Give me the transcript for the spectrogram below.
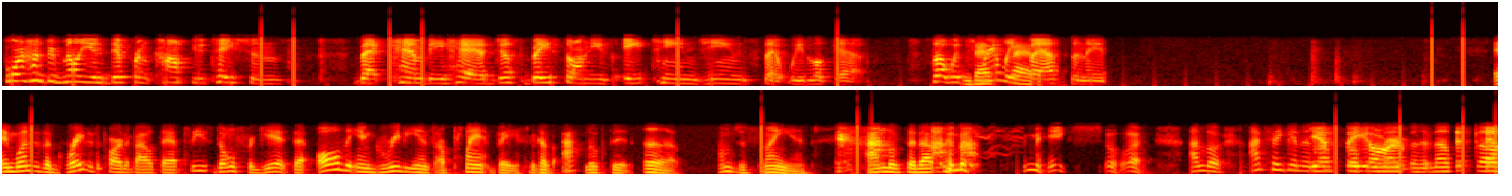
400 million different computations that can be had just based on these 18 genes that we look at. So it's That's really fabulous. fascinating. And one of the greatest part about that, please don't forget that all the ingredients are plant based because I looked it up. I'm just saying. I looked it up to make, sure. I look. I take in enough Yes, supplements and enough stuff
